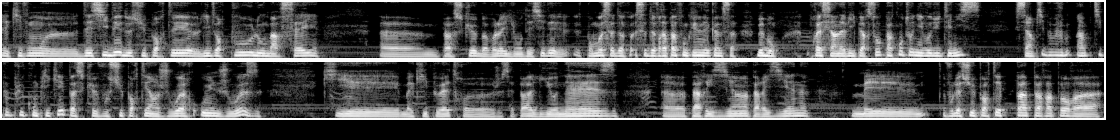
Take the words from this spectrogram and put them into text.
et qui vont euh, décider de supporter Liverpool ou Marseille parce que bah voilà ils l'ont décidé. Pour moi ça doit, ça devrait pas fonctionner comme ça. Mais bon après c'est un avis perso. Par contre au niveau du tennis c'est un petit peu un petit peu plus compliqué parce que vous supportez un joueur ou une joueuse qui est bah, qui peut être je sais pas lyonnaise euh, parisien, parisienne, mais vous la supportez pas par rapport à,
